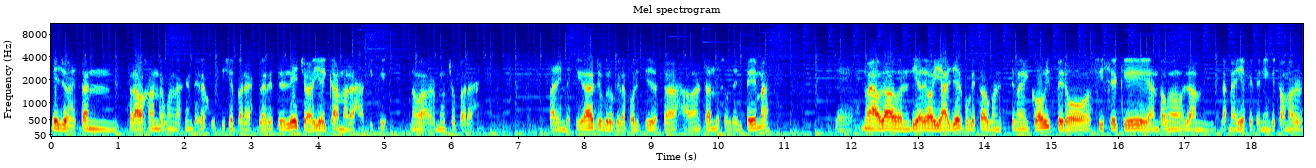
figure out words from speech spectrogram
ellos están trabajando con la gente de la justicia para esclarecer el hecho, ahí hay cámaras, así que no va a haber mucho para, para investigar, yo creo que la policía está avanzando sobre el tema. Eh, no he hablado en el día de hoy ayer porque he estado con el sistema del COVID, pero sí sé que han tomado las medidas que tenían que tomar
